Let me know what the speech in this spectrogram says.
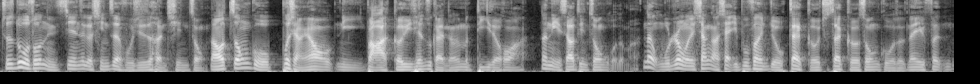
就是如果说你今天这个新政府其实很轻重，然后中国不想要你把隔离天数改成那么低的话，那你也是要听中国的嘛。那我认为香港现在一部分有在隔就在隔中国国的那一份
